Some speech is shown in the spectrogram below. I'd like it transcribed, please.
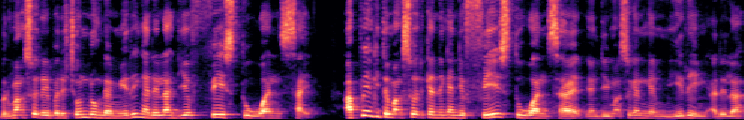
Bermaksud daripada condong dan miring adalah dia face to one side. Apa yang kita maksudkan dengan dia face to one side yang dimaksudkan dengan miring adalah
